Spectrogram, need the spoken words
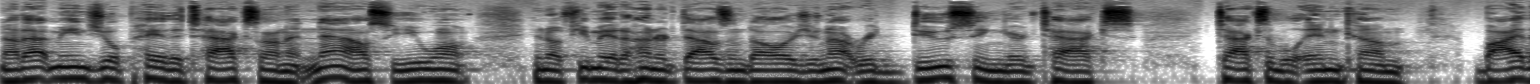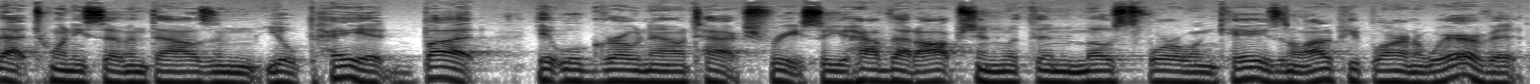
Now that means you'll pay the tax on it now. So you won't, you know, if you made $100,000, you're not reducing your tax, taxable income by that 27,000, you'll pay it, but it will grow now tax free. So you have that option within most 401ks, and a lot of people aren't aware of it.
